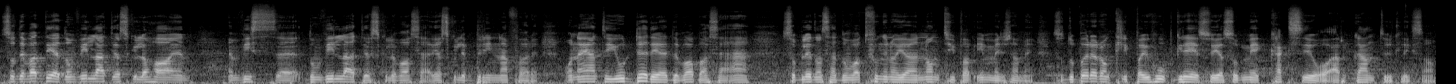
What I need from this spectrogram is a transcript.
så det var det, de ville att jag skulle ha en, en viss, eh, de ville att jag skulle vara så här, jag skulle brinna för det. Och när jag inte gjorde det, det var bara så här, äh, så blev de så här, de var tvungna att göra någon typ av image av mig. Så då började de klippa ihop grejer så jag såg mer kaxig och arrogant ut liksom.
